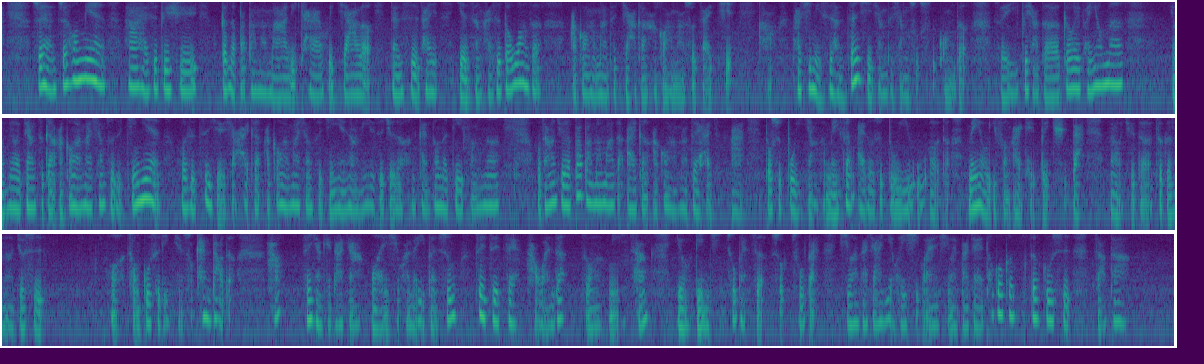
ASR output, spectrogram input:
虽然最后面他还是必须跟着爸爸妈妈离开回家了，但是他眼神还是都望着阿公阿妈的家，跟阿公阿妈说再见。好，他心里是很珍惜这样的相处时光的。所以不晓得各位朋友们。有没有这样子跟阿公阿妈相处的经验，或是自己的小孩跟阿公阿妈相处的经验，让你也是觉得很感动的地方呢？我常常觉得爸爸妈妈的爱跟阿公阿妈对孩子的爱都是不一样的，每一份爱都是独一无二的，没有一份爱可以被取代。那我觉得这个呢，就是我从故事里面所看到的。好，分享给大家，我很喜欢的一本书，最最最好玩的。捉迷藏由联经出版社所出版，希望大家也会喜欢。希望大家也透过个这个故事，找到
